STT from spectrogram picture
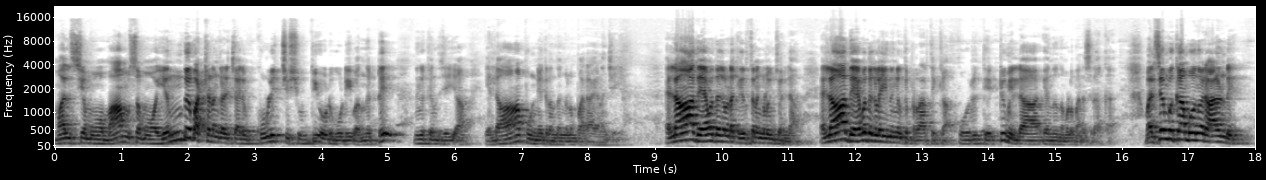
മത്സ്യമോ മാംസമോ എന്ത് ഭക്ഷണം കഴിച്ചാലും കുളിച്ച് ശുദ്ധിയോടുകൂടി വന്നിട്ട് നിങ്ങൾക്ക് എന്ത് ചെയ്യാം? എല്ലാ പുണ്യഗ്രന്ഥങ്ങളും പാരായണം ചെയ്യാം. എല്ലാ ദേവതകളുടെ കീർത്തനങ്ങളും ചൊല്ലാം. എല്ലാ ദേവതകളെയും നിങ്ങൾക്ക് പ്രാർത്ഥിക്കാം. ഒരു തെറ്റുമില്ല എന്ന് നമ്മൾ മനസ്സിലാക്കുക. മത്സ്യം വിൽക്കാൻ പോകുന്ന ഒരാളുണ്ട്.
